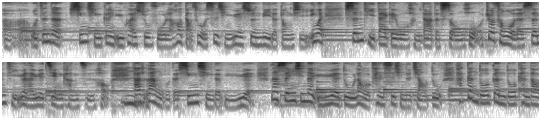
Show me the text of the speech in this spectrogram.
呃，我真的心情更愉快舒服，然后导致我事情越顺利的东西。因为身体带给我很大的收获，就从我的身体越来越健康之后，它让我的心情的愉悦，那身心的愉悦度，让我看事情的角度。角度，他更多更多看到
